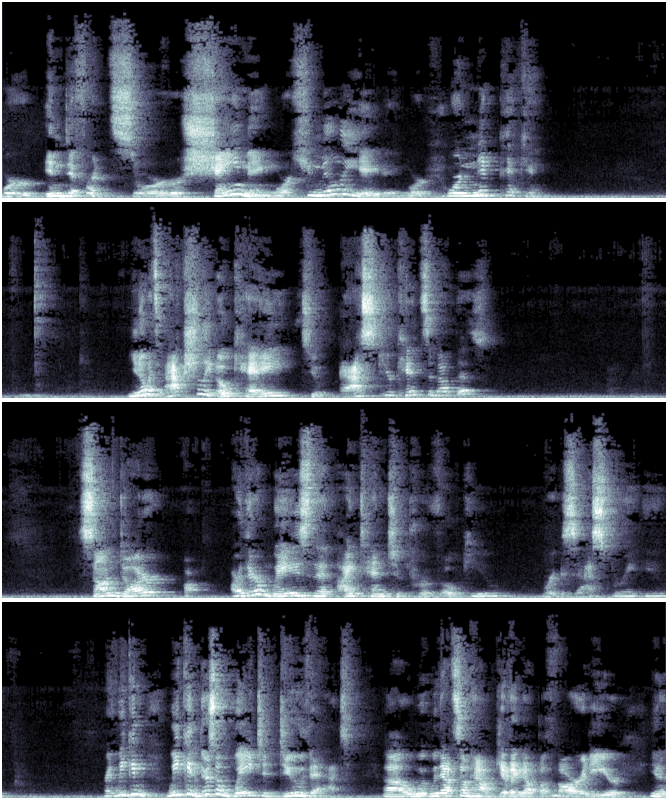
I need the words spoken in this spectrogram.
or indifference or shaming or humiliating or, or nitpicking. You know, it's actually okay to ask your kids about this. Son, daughter, are, are there ways that I tend to provoke you or exasperate you? Right? We can, we can, there's a way to do that uh, without somehow giving up authority or you know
